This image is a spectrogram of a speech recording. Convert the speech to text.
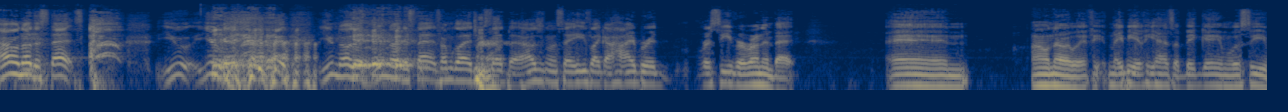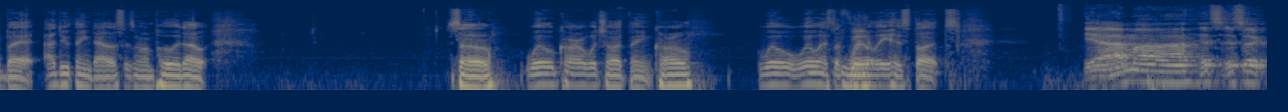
I don't know the stats. you you you know the, you know the stats. I'm glad you said that. I was going to say he's like a hybrid receiver running back, and I don't know if he, maybe if he has a big game, we'll see. But I do think Dallas is going to pull it out. So, Will Carl, what y'all think, Carl? Will Will has to formulate his thoughts. Yeah, I'm. Uh, it's it's a.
